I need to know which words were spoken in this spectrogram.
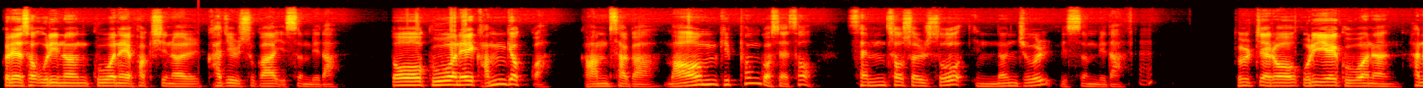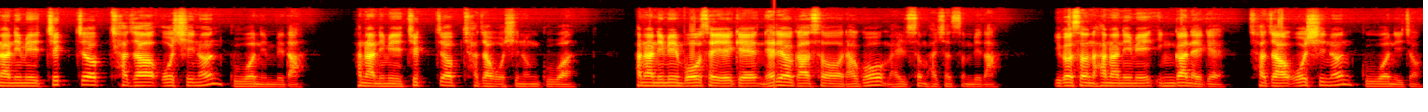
그래서 우리는 구원의 확신을 가질 수가 있습니다. 또 구원의 감격과 감사가 마음 깊은 곳에서 샘솟을 수 있는 줄 믿습니다. 둘째로 우리의 구원은 하나님이 직접 찾아오시는 구원입니다. 하나님이 직접 찾아오시는 구원. 하나님이 모세에게 내려가서라고 말씀하셨습니다. 이것은 하나님이 인간에게 찾아오시는 구원이죠.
